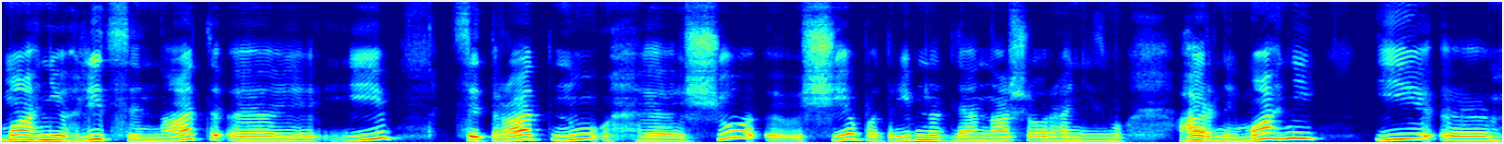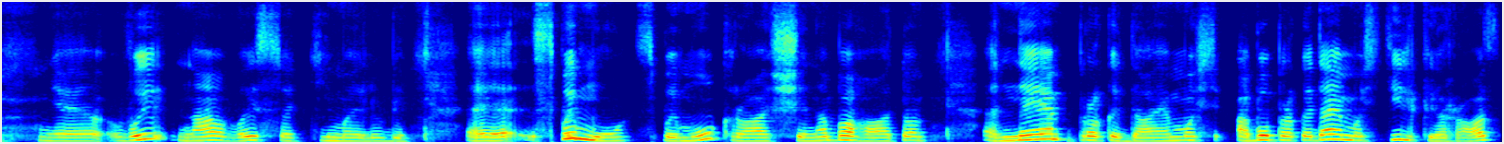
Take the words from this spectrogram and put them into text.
магній, гліцинат е, і цитрат. Ну, е, Що е, ще потрібно для нашого організму? Гарний магній і ви на висоті, мої любі. Спимо, спимо краще, набагато. Не прокидаємось або прокидаємось тільки раз.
